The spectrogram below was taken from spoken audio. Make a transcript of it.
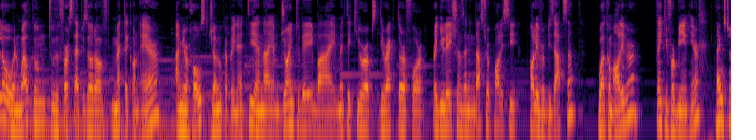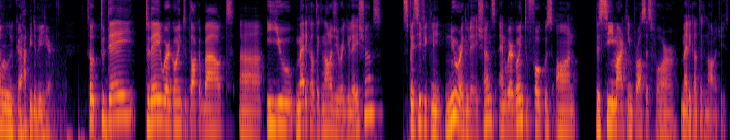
Hello and welcome to the first episode of MedTech on Air. I'm your host, Gianluca Peinetti, and I am joined today by MedTech Europe's Director for Regulations and Industrial Policy, Oliver Bisazza. Welcome, Oliver. Thank you for being here. Thanks, Gianluca. Happy to be here. So today, today we're going to talk about uh, EU medical technology regulations, specifically new regulations, and we're going to focus on the CE marking process for medical technologies.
